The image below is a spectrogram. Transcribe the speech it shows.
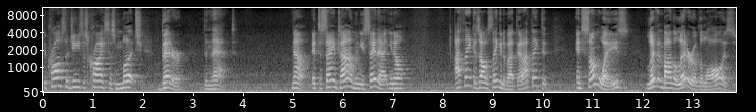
The cross of Jesus Christ is much better than that. Now, at the same time, when you say that, you know, I think as I was thinking about that, I think that in some ways, living by the letter of the law is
